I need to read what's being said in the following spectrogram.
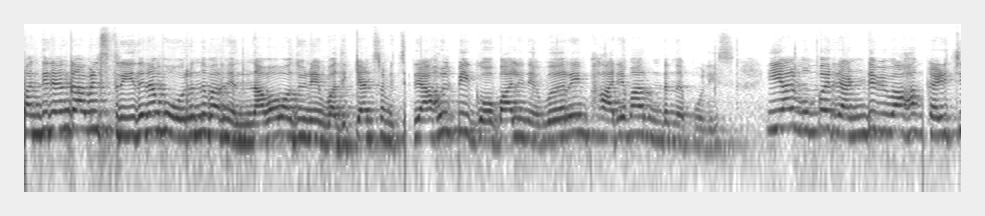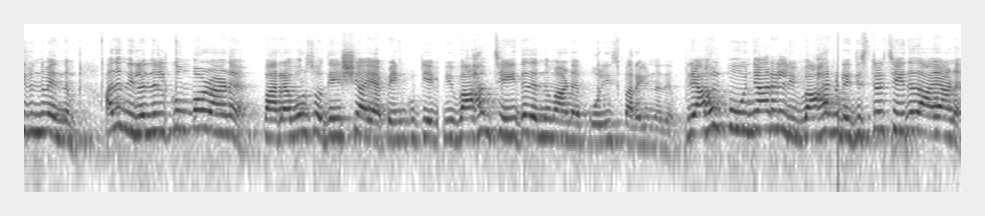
പന്തിരങ്കാവിൽ സ്ത്രീധനം പോരെന്ന് പറഞ്ഞ് നവവധുവിനെ വധിക്കാൻ ശ്രമിച്ച രാഹുൽ പി ഗോപാലിന് വേറെയും ഭാര്യമാരുണ്ടെന്ന് പോലീസ്. ഇയാൾ മുമ്പ് രണ്ട് വിവാഹം കഴിച്ചിരുന്നുവെന്നും അത് നിലനിൽക്കുമ്പോഴാണ് പറവൂർ സ്വദേശിയായ പെൺകുട്ടിയെ വിവാഹം ചെയ്തതെന്നുമാണ് പോലീസ് പറയുന്നത്. രാഹുൽ പൂഞ്ഞാറിൽ വിവാഹം രജിസ്റ്റർ ചെയ്തതായാണ്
